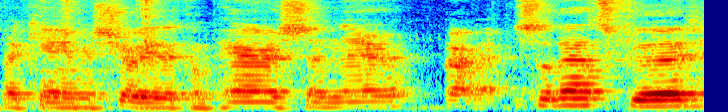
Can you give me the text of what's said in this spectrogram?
I can't even show you the comparison there. Alright so that's good.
